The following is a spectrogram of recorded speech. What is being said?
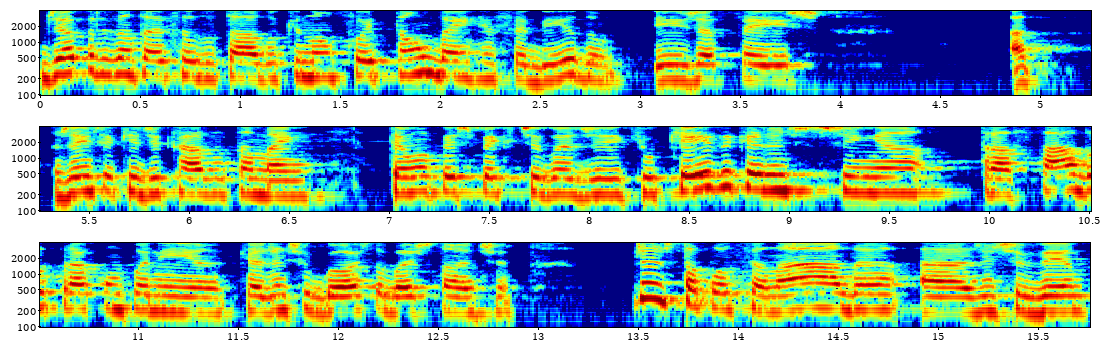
de apresentar esse resultado que não foi tão bem recebido e já fez gente aqui de casa também ter uma perspectiva de que o case que a gente tinha traçado para a companhia, que a gente gosta bastante, a gente está posicionada, a gente vê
